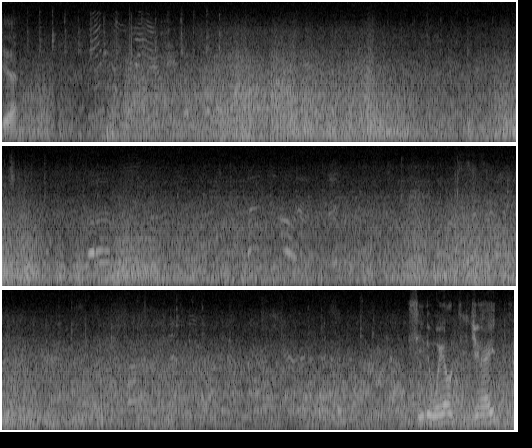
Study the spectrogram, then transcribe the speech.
Yeah. See the wheel, Junaid?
